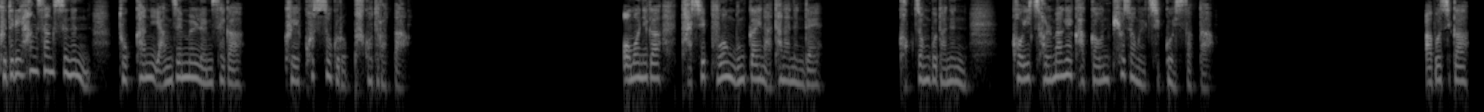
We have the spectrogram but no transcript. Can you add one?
그들이 항상 쓰는 독한 양잿물 냄새가 그의 콧 속으로 파고들었다. 어머니가 다시 부엌 문가에 나타났는데 걱정보다는 거의 절망에 가까운 표정을 짓고 있었다. 아버지가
